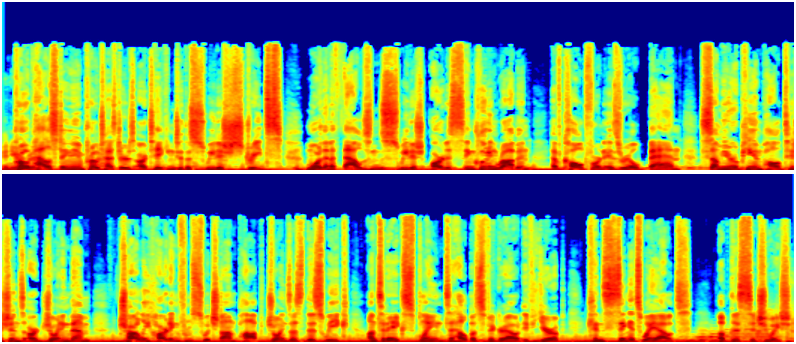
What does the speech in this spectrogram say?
in Pro Palestinian protesters are taking to the Swedish streets. More than a thousand Swedish artists, including Robyn, have called for an Israel ban. Some European politicians are joining them. Charlie Harding from Switched On Pop joins us this week on Today Explained to help us figure out if Europe can sing its way out of this situation.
